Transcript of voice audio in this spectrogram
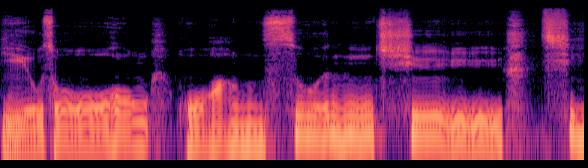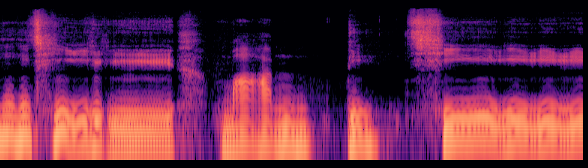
又送王孙去，萋萋满别情。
